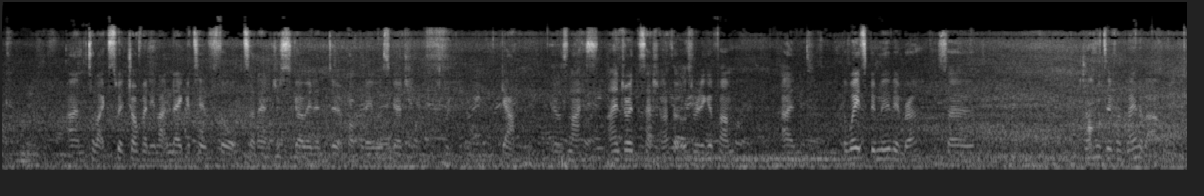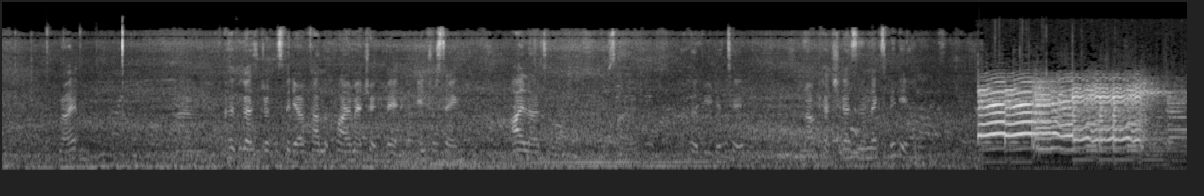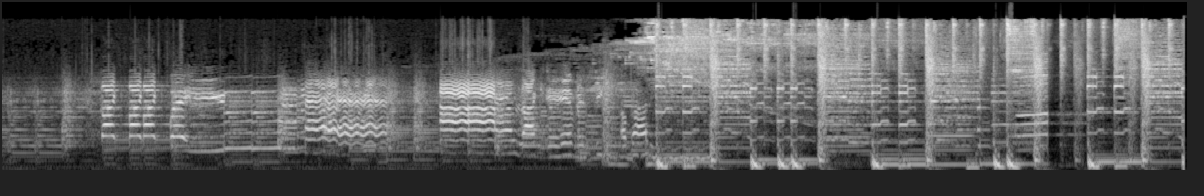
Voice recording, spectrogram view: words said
And to like switch off any like negative thoughts and then just go in and do it properly was good. Yeah, it was nice. I enjoyed the session. I thought it was really good fun, and the weight's been moving, bro. So nothing to complain about, right? Um, I hope you guys enjoyed this video I found the plyometric bit interesting. I learned a lot, so I hope you did too. And I'll catch you guys in the next video. Where you at. I like everything about you.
